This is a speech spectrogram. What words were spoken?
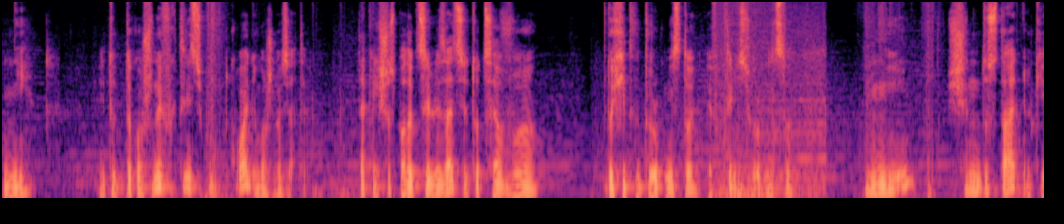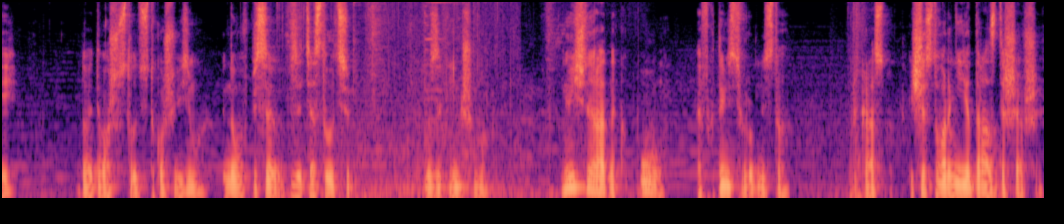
Ні. І тут також, ну, ефективність оподаткування можна взяти. Так, якщо спадок цивілізації, то це в дохід від виробництва, ефективність виробництва. Ні, ще недостатньо, окей. Давайте вашу столицю також візьмемо. Я думав, після взяття столиці ми закінчимо. Економічний радник. У, ефективність виробництва. Прекрасно. І ще створення ядра здешевше.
